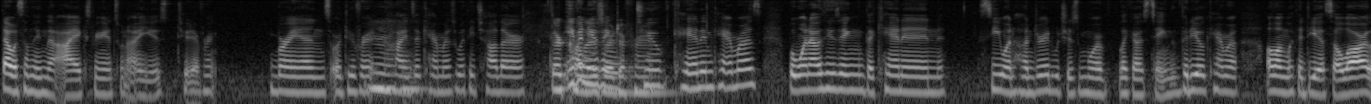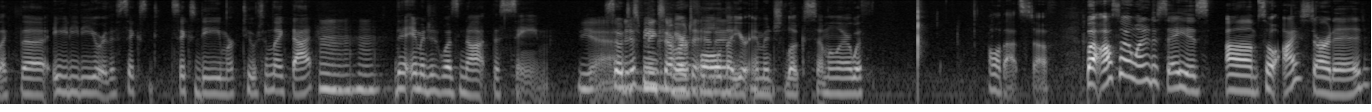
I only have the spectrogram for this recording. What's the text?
that was something that I experienced when I used two different brands or two different kinds of cameras with each other. Their Even colors using are different. two Canon cameras, but when I was using the Canon C100, which is more of, like I was saying, the video camera, along with the DSLR, like the 80D or the 6, 6D Mark II or something like that, Mm-hmm. the image was not the same. Yeah. So just being makes it hard to careful that your image looks similar with all that stuff. But also, I wanted to say is, um, so I started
